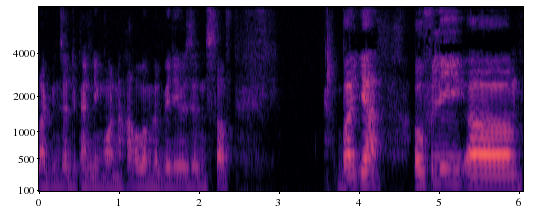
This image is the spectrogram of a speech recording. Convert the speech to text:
लागिदिन्छ डिपेन्डिङ अन हाउ लङ द भिडियोज एन्ड स्टफ बट या hopefully um,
